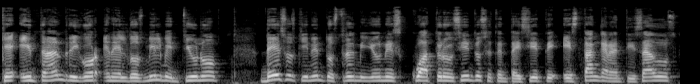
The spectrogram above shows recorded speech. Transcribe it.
que entrará en rigor en el 2021. De esos 503 millones, 477 están garantizados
